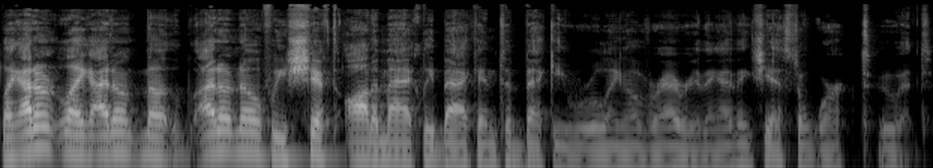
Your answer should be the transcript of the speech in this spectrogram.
Like I don't like I don't know I don't know if we shift automatically back into Becky ruling over everything. I think she has to work to it.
